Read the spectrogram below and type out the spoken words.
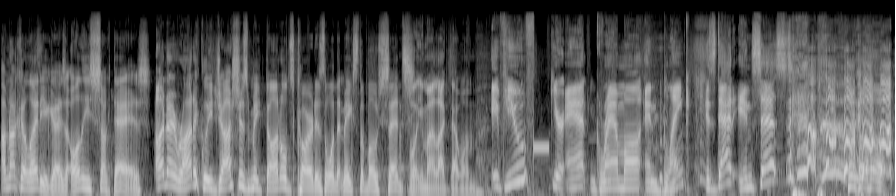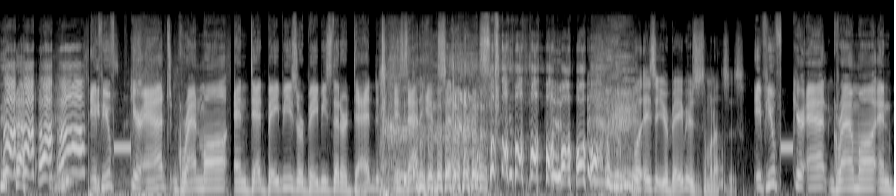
I'm not gonna lie to you guys, all these sucked ass. Unironically, Josh's McDonald's card is the one that makes the most sense. Thought you might like that one. If you f your aunt, grandma, and blank, is that incest? if you f your aunt, grandma, and dead babies or babies that are dead, is that incest? Well, is it your baby or is it someone else's? if you f your aunt, grandma, and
